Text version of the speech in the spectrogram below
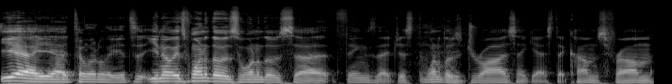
yeah yeah totally it's you know it's one of those one of those uh, things that just one of those draws i guess that comes from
